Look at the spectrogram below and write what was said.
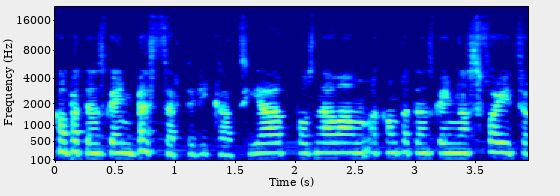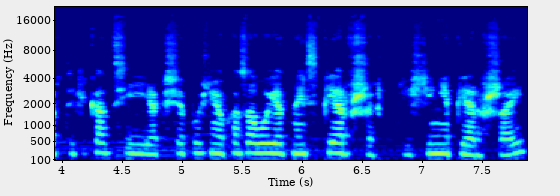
Competence Game bez certyfikacji. Ja poznałam Competence Game na swojej certyfikacji, jak się później okazało, jednej z pierwszych, jeśli nie pierwszej.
